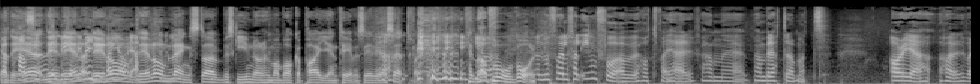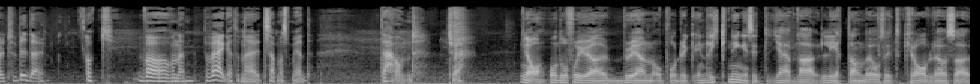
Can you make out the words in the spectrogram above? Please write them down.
Ja det är, det, det, är, det, är nog, det är nog de längsta beskrivningarna hur man bakar paj i en tv-serie jag sett faktiskt. Det bara pågår. Men man får i alla fall info av Hot Pie här för han, eh, han berättar om att Arya har varit förbi där och var hon är på väg att hon är tillsammans med The Hound tror jag. Ja och då får ju Brienne och Podrick en riktning i sitt jävla letande och sitt kravlösa.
